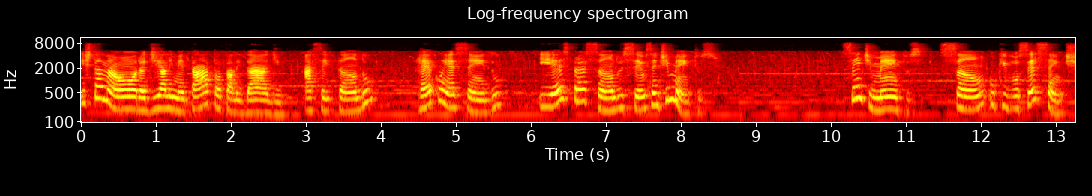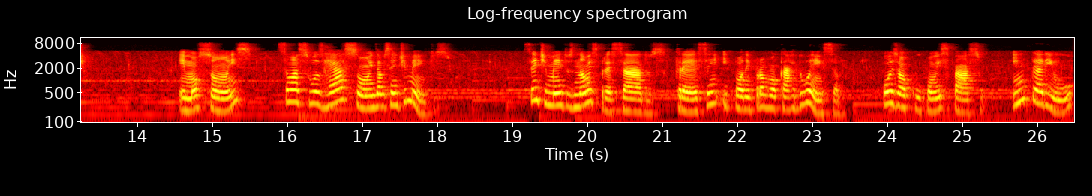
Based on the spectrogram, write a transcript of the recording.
Está na hora de alimentar a totalidade, aceitando, reconhecendo e expressando os seus sentimentos. Sentimentos são o que você sente. Emoções são as suas reações aos sentimentos. Sentimentos não expressados crescem e podem provocar doença, pois ocupam espaço interior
